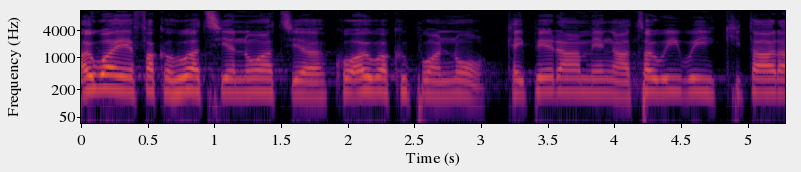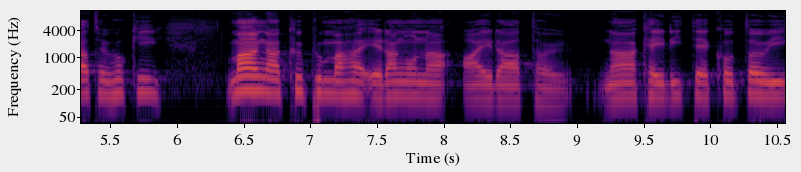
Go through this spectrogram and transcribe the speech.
aua e whakahuatia noatia ko aua kupu anō. Kei pērā me ngā tauiwi ki tā rātou hoki, mā ngā kupu maha e rangona ai rātou. Nā kei rite koutou i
